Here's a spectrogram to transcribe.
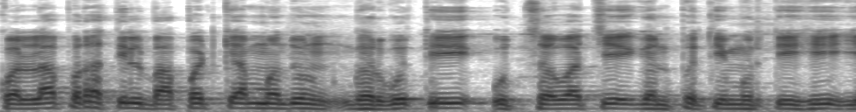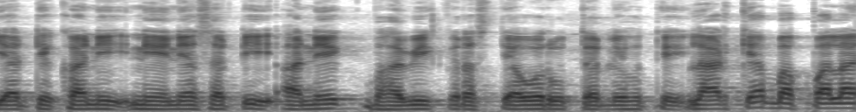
कोल्हापुरातील बापट कॅम्पमधून घरगुती उत्सवाची गणपती मूर्तीही या ठिकाणी नेण्यासाठी अनेक भाविक रस्त्यावर उतरले होते. लाडक्या बाप्पाला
